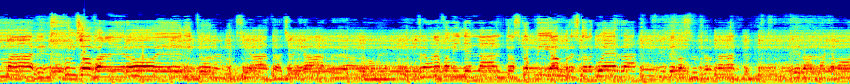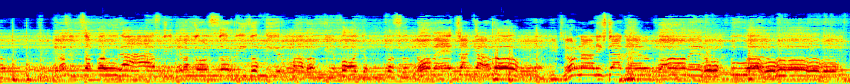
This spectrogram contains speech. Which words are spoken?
mare, un giovane eroe di Torre Annunziata, Giancarlo era il nome. Tra una famiglia e l'altra scoppiò presto la guerra, scriveva sul giornale, scriveva alla camorra. Era senza paura, scriveva col sorriso, firmava a fine foglio col suo nome Giancarlo, il giornalista del Pomero. Uh, oh, oh, oh,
